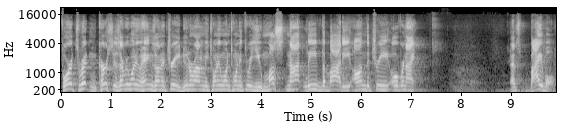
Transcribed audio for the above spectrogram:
For it's written, Cursed is everyone who hangs on a tree. Deuteronomy 21 23. You must not leave the body on the tree overnight. That's Bible.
